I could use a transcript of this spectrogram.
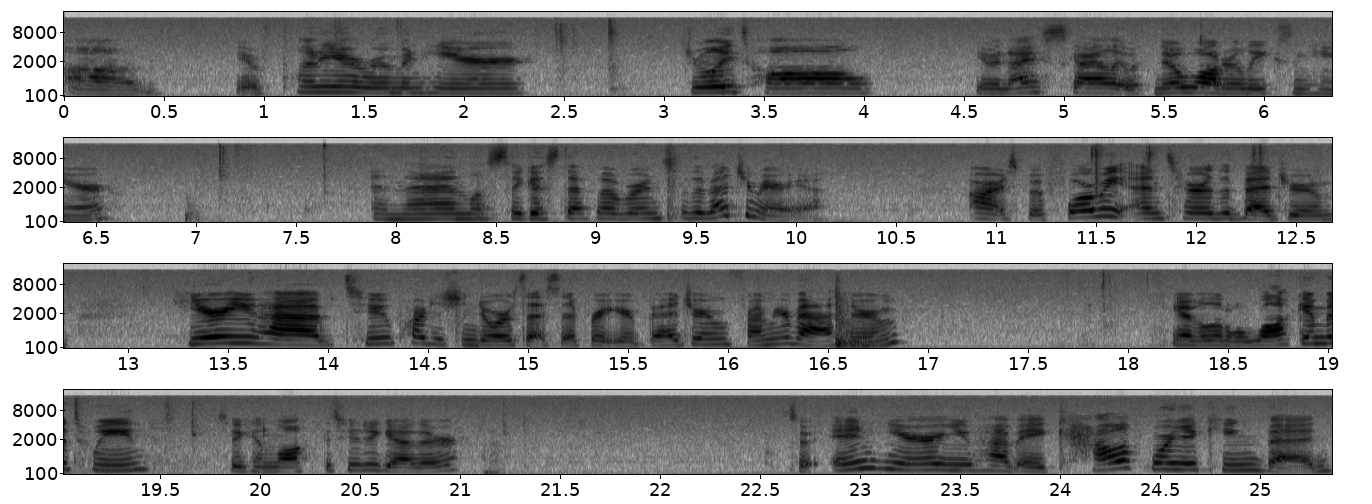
Um, you have plenty of room in here. It's really tall. You have a nice skylight with no water leaks in here. And then let's take a step over into the bedroom area. Alright, so before we enter the bedroom, here you have two partition doors that separate your bedroom from your bathroom. You have a little lock in between, so you can lock the two together. So in here you have a California King bed.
